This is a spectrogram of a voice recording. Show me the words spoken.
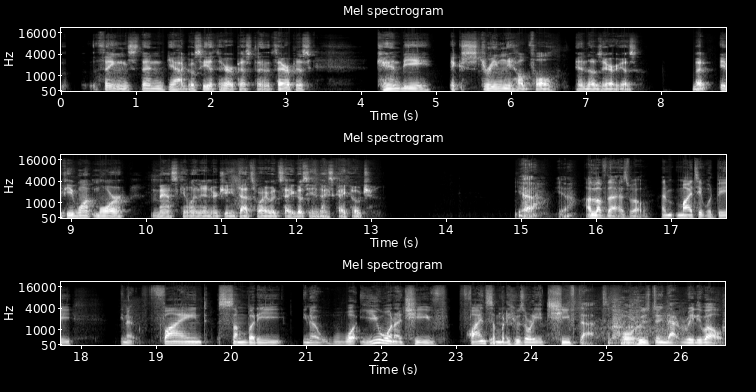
things, then yeah, go see a therapist. And a therapist can be extremely helpful in those areas. But if you want more masculine energy, that's where I would say go see a nice guy coach. Yeah, yeah. I love that as well. And my tip would be, you know, find somebody, you know, what you want to achieve, find somebody who's already achieved that or who's doing that really well.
